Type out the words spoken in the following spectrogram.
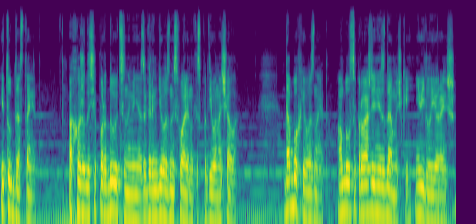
И тут достанет. Похоже, до сих пор дуется на меня за грандиозный свалинг из-под его начала. Да бог его знает. Он был в сопровождении с дамочкой, не видел ее раньше.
